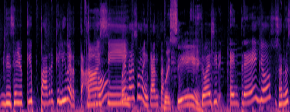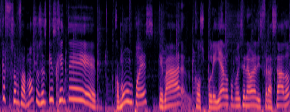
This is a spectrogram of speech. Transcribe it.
decía yo, qué padre, qué libertad, Ay, ¿no? sí. Bueno, eso me encanta. Pues sí. Te voy a decir, entre ellos, o sea, no es que son famosos, es que es gente común, pues, que va cosplayado, como dicen ahora, disfrazado.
